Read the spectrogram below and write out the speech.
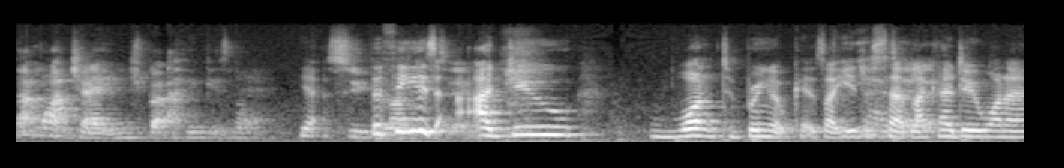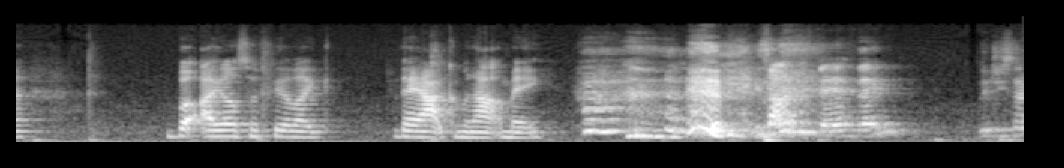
that might change. But I think it's not. Yeah. Super The thing is, to. I do want to bring up kids, like you just Yeah, said. Like. I do want to, but I also feel like they aren't coming out of me. is that a fair thing? Would you say?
